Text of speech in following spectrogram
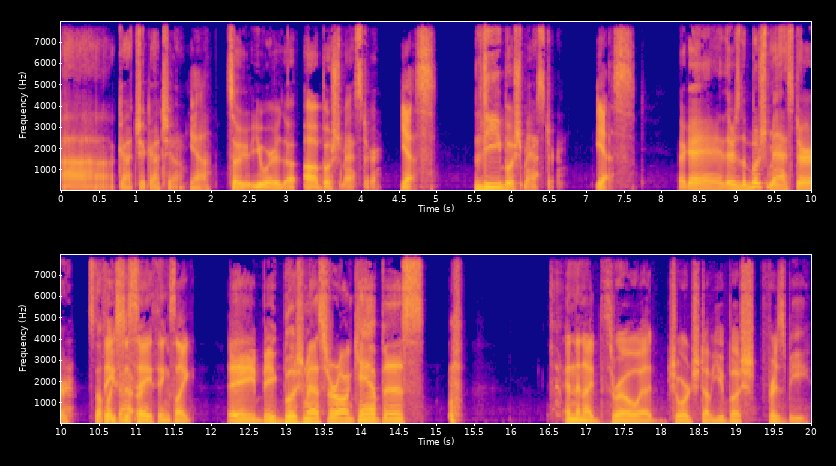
Ah, gotcha, gotcha. Yeah. So you were the, a Bushmaster. Yes. The Bushmaster. Yes. Okay, there's the Bushmaster. Stuff They like used that. to say right? things like, "Hey, big Bushmaster on campus," and then I'd throw a George W. Bush frisbee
